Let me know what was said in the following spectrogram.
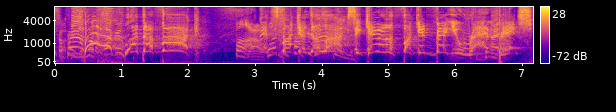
Surprise, motherfucker! What the fuck? Fuck. Wow. It's fucking deluxe. He came out of the fucking vent, you rat bitch.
